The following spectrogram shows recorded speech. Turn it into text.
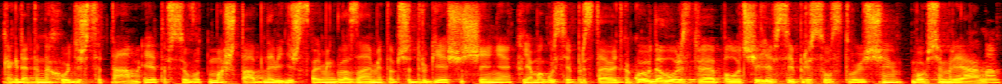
Когда ты находишься там, и это все вот масштабно видишь своими глазами, это вообще другие ощущения. Я могу себе представить, какое удовольствие получили все присутствующие. В общем, Риана,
